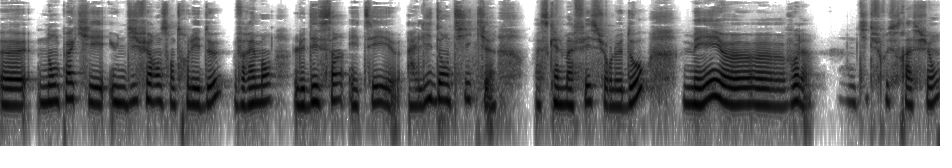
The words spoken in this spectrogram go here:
Euh, non pas qu'il y ait une différence entre les deux, vraiment, le dessin était euh, à l'identique à ce qu'elle m'a fait sur le dos, mais voilà, une petite frustration.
